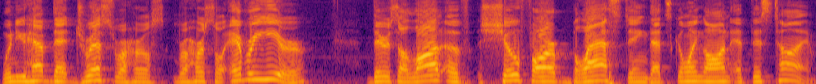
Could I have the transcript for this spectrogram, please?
when you have that dress rehearsal every year, there's a lot of shofar blasting that's going on at this time.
